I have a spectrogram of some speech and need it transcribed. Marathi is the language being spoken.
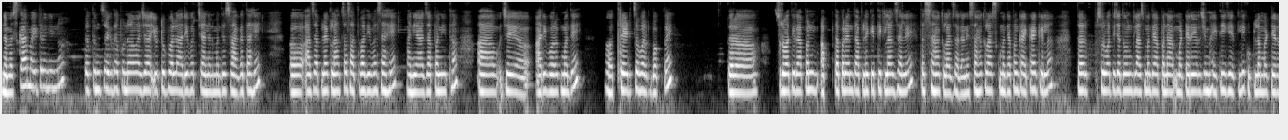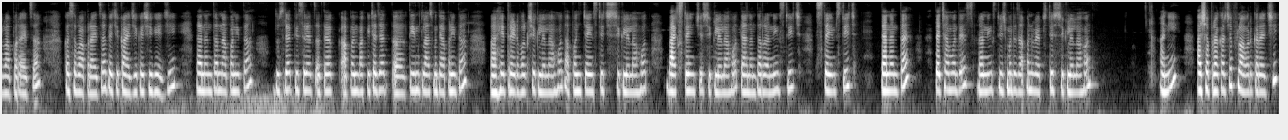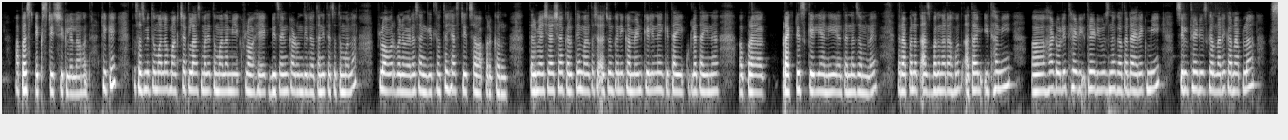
नमस्कार मैत्रिणींनो. तर तुमचं एकदा पुन्हा माझ्या यूट्यूबवाला आरीवर्क चॅनलमध्ये स्वागत आहे. आज आपल्या क्लासचा सातवा दिवस आहे आणि आज आपण इथं जे अ, आरी वर्कमध्ये थ्रेडचं वर्क बघतोय. तर सुरुवातीला आपण आत्तापर्यंत आपले किती क्लास झाले? तर सहा क्लास झाले आणि सहा क्लासमध्ये आपण काय काय केलं? तर सुरुवातीच्या दोन क्लासमध्ये आपण मटेरियलची माहिती घेतली कुठलं मटेरियल वापरायचं कसं वापरायचं त्याची काळजी कशी घ्यायची. त्यानंतर ना आपण इथं दुसऱ्या तिसऱ्याच त्या आपण बाकीच्या ज्या तीन क्लासमध्ये आपण इथं हे थ्रेडवर्क शिकलेलं आहोत. आपण चेन स्टिच शिकलेलो आहोत बॅक स्टेनची शिकलेलो आहोत. त्यानंतर रनिंग स्टिच स्टेम स्टिच त्यानंतर त्याच्यामध्येच रनिंग स्टिचमध्येच आपण वेब स्टिच शिकलेलो आहोत. आणि अशा प्रकारचे फ्लॉवर करायची आपण एक स्टिच शिकलेलो आहोत. ठीक आहे? तसंच मी तुम्हाला मागच्या क्लासमध्ये तुम्हाला मी एक फ्लॉ हे एक डिझाईन काढून दिलं होतं आणि त्याचं तुम्हाला फ्लॉवर बनवायला सांगितलं होतं ह्या स्टिचचा वापर करून. तर मी अशा अशा करते. मला तसं अजून कोणी कमेंट केली नाही की ताई कुठल्या ताईनं प्र प्रॅक्टिस केली आणि त्यांना जमलं आहे तर आपण आता आज बघणार आहोत. आता इथं मी हा डोली थ्रेड थ्रेड यूज न करता डायरेक्ट मी सिल्क थ्रेड यूज करणार आहे. कारण आपलं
